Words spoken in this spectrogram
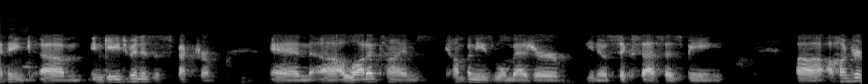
I think um, engagement is a spectrum, and uh, a lot of times companies will measure you know success as being uh, 100%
